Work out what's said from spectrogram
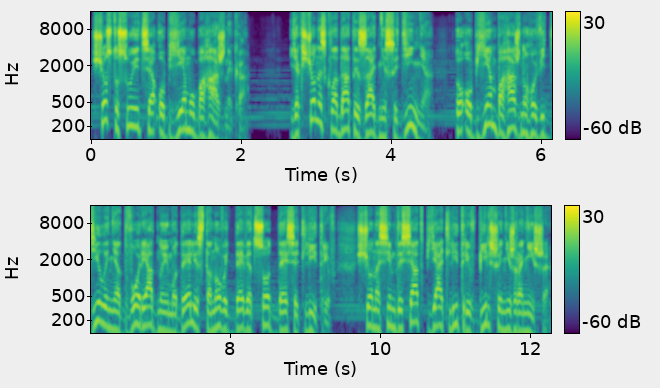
Що стосується об'єму багажника, якщо не складати задні сидіння, то об'єм багажного відділення дворядної моделі становить 910 літрів, що на 75 літрів більше, ніж раніше.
